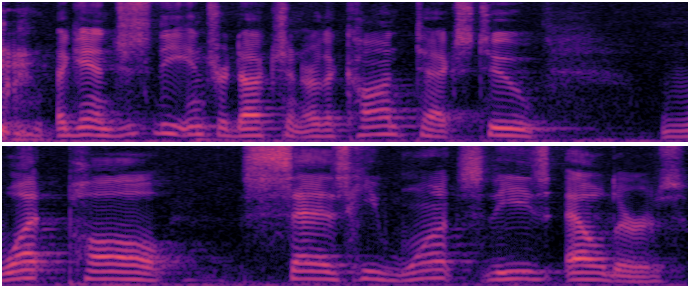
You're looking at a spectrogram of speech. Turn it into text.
again, just the introduction or the context to what Paul says he wants these elders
